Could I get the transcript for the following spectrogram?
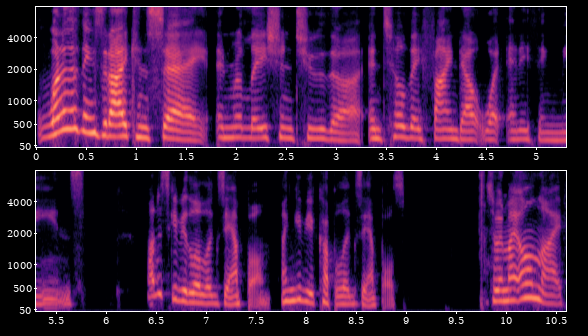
one of the things that I can say in relation to the until they find out what anything means, I'll just give you a little example. I can give you a couple examples. So, in my own life,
